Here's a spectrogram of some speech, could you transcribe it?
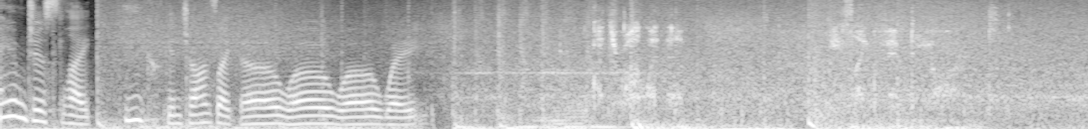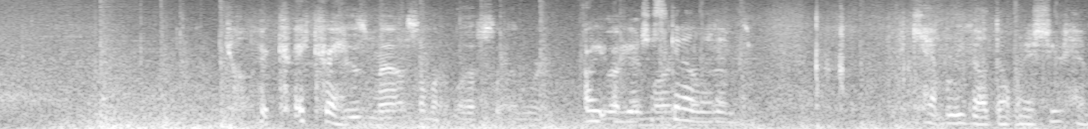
I am just like eager, and John's like, oh, whoa, whoa, wait. What's wrong with him? He's like 50 yards. You're great, great. His mass on that left side. Where Are you, are you just gonna let him? I can't believe y'all don't want to shoot him.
